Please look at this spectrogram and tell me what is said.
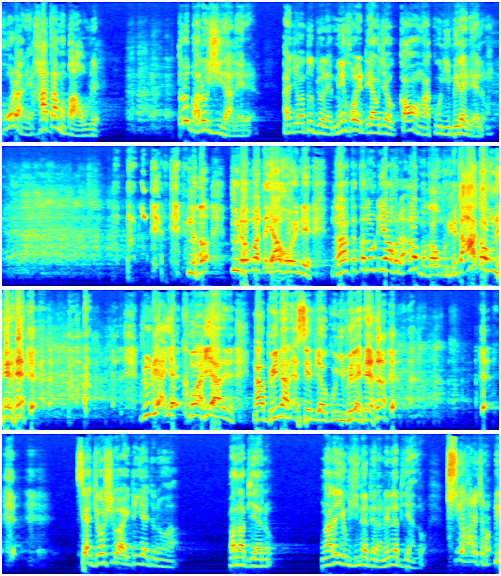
ဟောတာလေဟာတာမပါဘူးတဲ့သူတို့ဘာလို့ရည်တာလဲတဲ့အဲကျွန်တော်သူပြောတယ်မင်းခေါ်တဲ့တရားကြောက်ကောင်းအောင်ငါကူညီပေးလိုက်တယ်လို့နော်သူတော့မှတရားဟောနေငါတစ်သလုံးတရားဟောတာအဲ့လိုမကောင်းဘူးဒီတအားကောင်းတယ်တဲ့ လူတွေအရက်ခွန်ရတယ်ငါဘေးနာနဲ့အစင်ပြောကူညီပေးလိုက်တယ်ဆရာဂျိုရှုအာတည်းကကျွန်တော်ကဘာသာပြန်လို့ငါလည်းယုံကြည်နေပြန်တာနင်းလည်းပြန်ဆိုဆရာလည်းကျွန်တော်အိ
